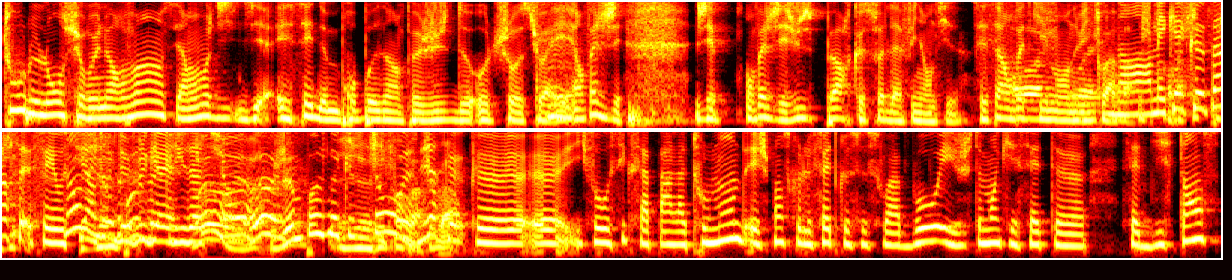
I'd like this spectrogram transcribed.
tout le long sur 1h20, c'est à un moment je dis, je dis, essaye de me proposer un peu juste de autre chose, tu vois. Mm. Et en fait j'ai j'ai en fait j'ai juste peur que ce soit de la fainéantise. C'est ça en fait Oh, qui m'ennuie ouais, quoi. Non, je mais quelque part, c'est c'est aussi Non, un truc de vulgarisation. Ouais, ouais, ouais. Je me pose la question. Il faut se dire que, que, euh, il faut aussi que ça parle à tout le monde et je pense que le fait que ce soit beau et justement qu'il y ait cette euh, cette distance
